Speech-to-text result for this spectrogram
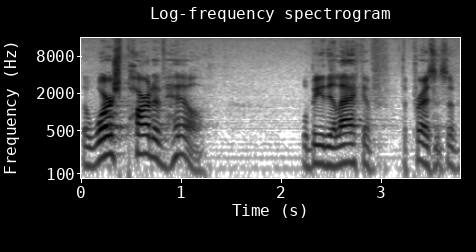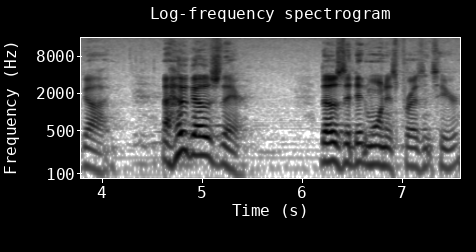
the worst part of hell will be the lack of the presence of God. Now, who goes there? those that didn't want his presence here?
